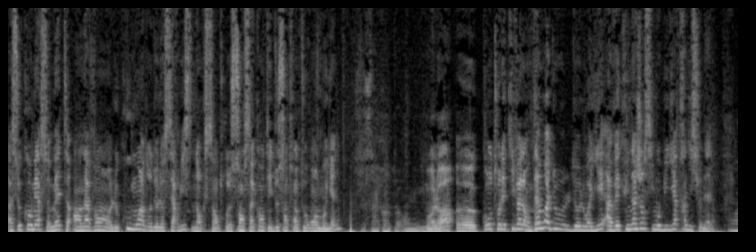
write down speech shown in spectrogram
à ce commerce mettent en avant le coût moindre de leur service, donc c'est entre 150 et 230 euros en moyenne. C'est 50 euros minimum. Voilà, euh, contre l'équivalent d'un mois de, de loyer avec une agence immobilière traditionnelle. Ouais.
